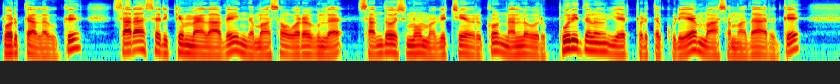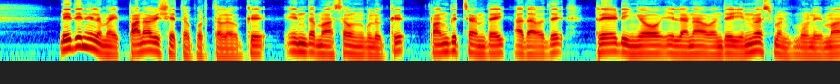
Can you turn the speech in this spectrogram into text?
பொறுத்த அளவுக்கு சராசரிக்கும் மேலாவே இந்த மாதம் உறவில் சந்தோஷமும் மகிழ்ச்சியும் இருக்கும். நல்ல ஒரு புரிதலும் ஏற்படுத்தக்கூடிய மாதமாக தான் இருக்குது நிதி நிலைமை பண விஷயத்தை பொறுத்தளவுக்கு இந்த மாதம் உங்களுக்கு பங்குச்சந்தை அதாவது ட்ரேடிங்கோ இல்லைனா வந்து இன்வெஸ்ட்மெண்ட் மூலிமா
